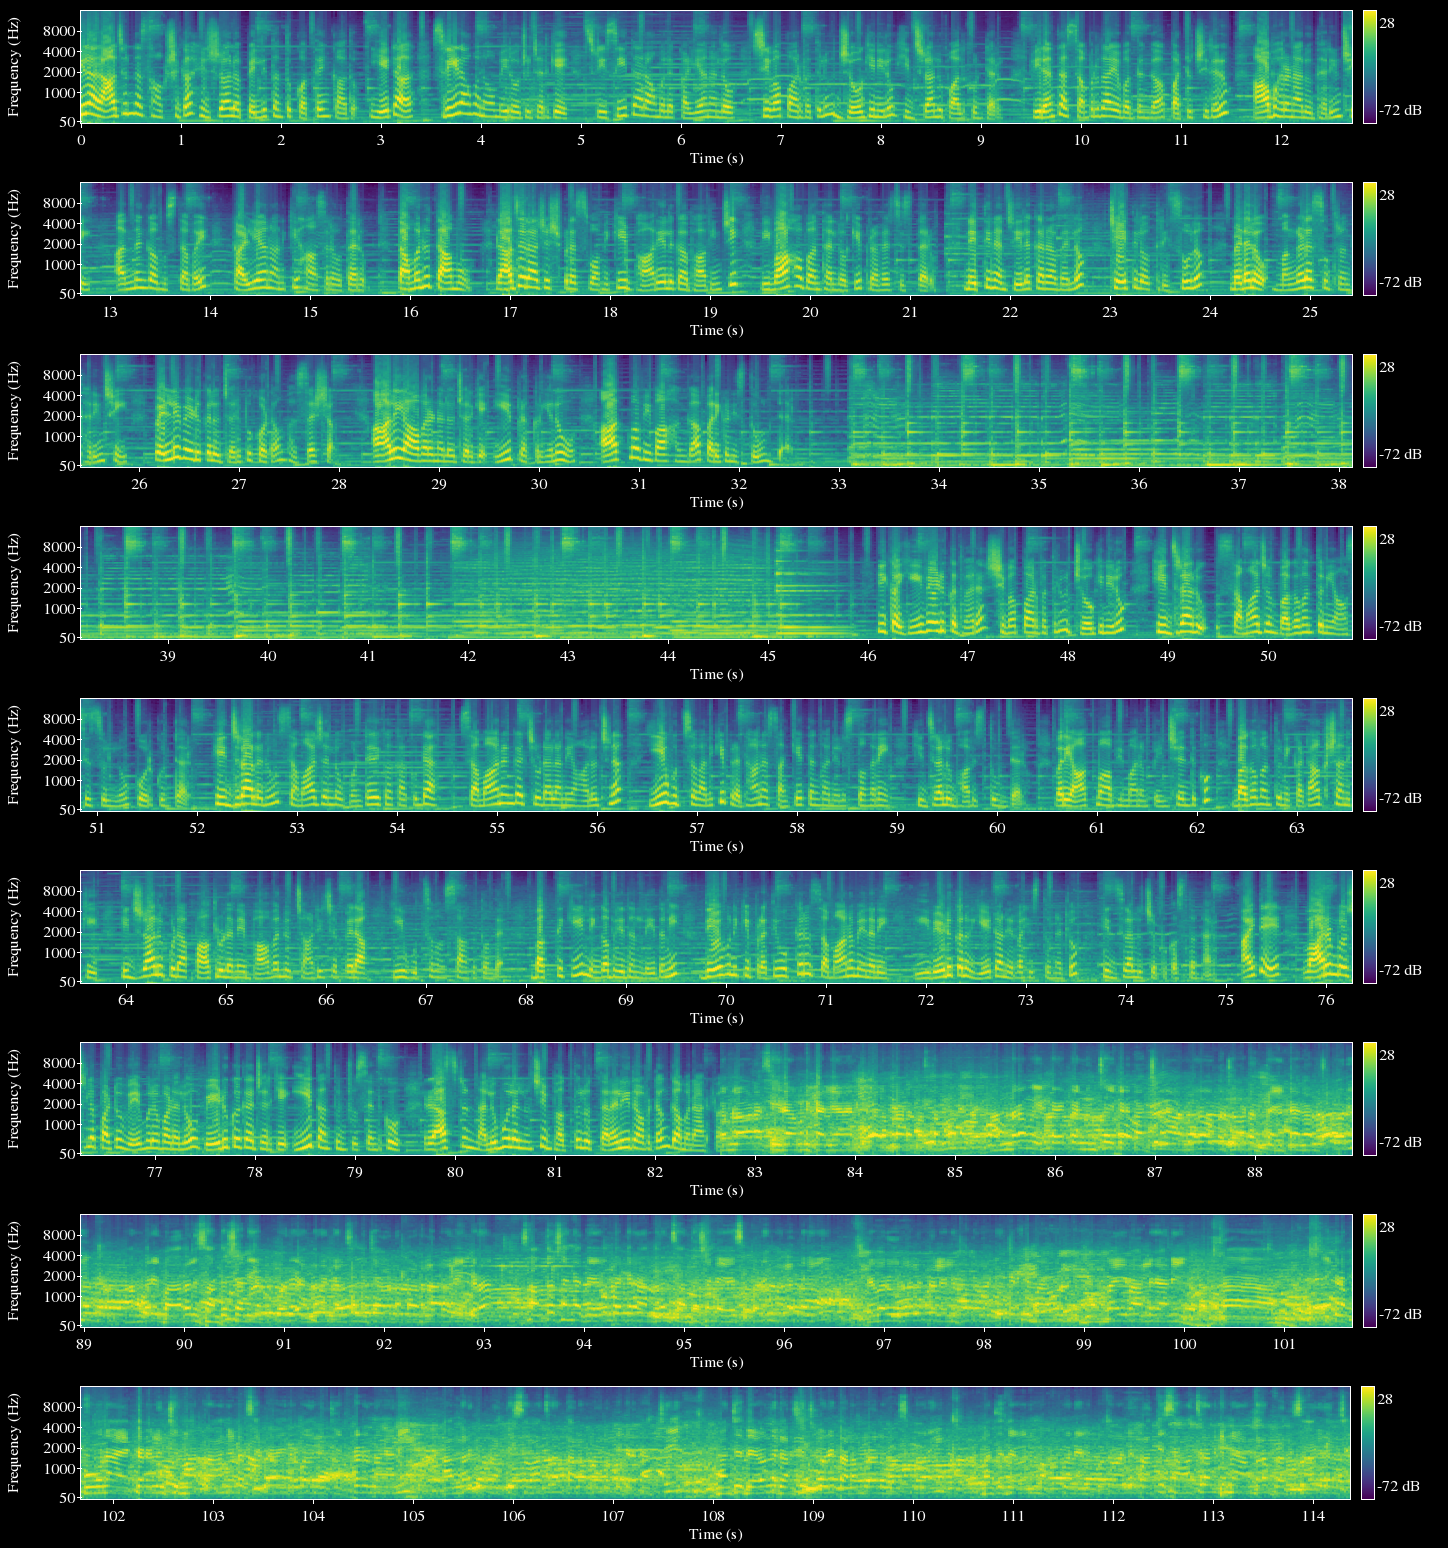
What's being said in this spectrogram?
ఇలా రాజన్న సాక్షిగా హిజ్రాల పెళ్ళితంతు కొత్తేం కాదు. ఏటా శ్రీరామనవమి రోజు జరిగే శ్రీ సీతారాముల కళ్యాణంలో శివపార్వతులు జోగినిలు హిజ్రాలు పాల్గొంటారు. వీరంతా సంప్రదాయబద్ధంగా పట్టు చీరలు ఆభరణాలు ధరించి అందంగా ముస్తాబై కళ్యాణానికి హాజరవుతారు. తమను తాము రాజరాజేశ్వర స్వామికి భార్యలుగా భావించి వివాహ బంధంలోకి ప్రవేశిస్తారు. నెత్తిన జీలకర్ర వెల్లో చేతిలో త్రిశూలం మెడలో మంగళసూత్రం ధరించి పెళ్ళి వేడుకలు జరుపుకోవటం విశేషం. ఆలయ ఆవరణలో జరిగే ఈ ప్రక్రియను ఆత్మవివాహంగా పరిగణిస్తూ ఉంటారు. ఇక ఈ వేడుక ద్వారా శివపార్వతులు జోగినిలు హిజ్రాలు సమాజం భగవంతుని ఆశీస్సులను కోరుకుంటారు. హిజ్రాలను సమాజంలో ఒంటరిగా కాకుండా సమానంగా చూడాలనే ఆలోచన ఈ ఉత్సవానికి ప్రధాన సంకేతంగా నిలుస్తోందని హిజ్రాలు భావిస్తూ ఉంటారు. వారి ఆత్మాభిమానం పెంచేందుకు భగవంతుని కటాక్షానికి హిజ్రాలు కూడా పాత్రుడనే భావనను చాటి చెప్పేలా ఈ ఉత్సవం సాగుతోంది. భక్తికి లింగభేదం లేదని దేవునికి ప్రతి ఒక్కరూ సమానమేనని ఈ వేడుకను ఏటా నిర్వహిస్తున్నట్లు హిజ్రాలు చెప్పుకొస్తున్నారు. అయితే వారు రోజుల పాటు వేములవాడలో వేడుకగా జరిగే ఈ తంతును చూసేందుకు రాష్ట్రం నలుమూలల నుంచి భక్తులు తరలి రావటం గమనార్హం శ్రీరాముని కళ్యాణానికి వస్తాము అందరం ఎక్కడెక్కడి నుంచి ఇక్కడికి వచ్చిన అందరం ఒక చోట ఇక్కడ కలుసుకొని అందరి బాధలు సంతోషాన్ని చెప్పుకొని అందరం కలిసి మంచి ఆట పాటలతో ఇక్కడ సంతోషంగా దేవుని దగ్గర అందరం సంతోషంగా వేసుకొని మళ్ళీ తిరిగి ఎవరి ఊళ్ళకి వాళ్ళు ఇక్కడికి మా ఊళ్ళు బొంబాయి వాళ్ళు కానీ పూనా ఎక్కడి నుంచి మా ట్రాన్స్జెండర్స్ ఇక్కడ హైదరాబాద్ నుంచి ఎక్కడున్నా కానీ అందరికీ ప్రతి సంవత్సరం తలంబ్రాలకు ఇక్కడికి వచ్చి మంచి దేవుని దర్శించుకొని తలంబ్రాలు పోసుకొని మంచి దేవుని మొక్కుకొని వెళ్ళిపోతామండి. ప్రతి సంవత్సరానికి మేము అందరం ప్రతిసారి కలుసుకుంటామండి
